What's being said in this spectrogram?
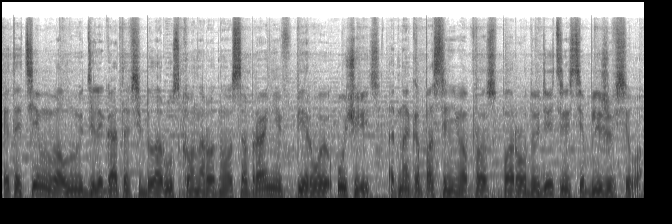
Эта тема волнует делегатов Всебелорусского народного собрания в первую очередь. Однако последний вопрос по роду деятельности ближе всего.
